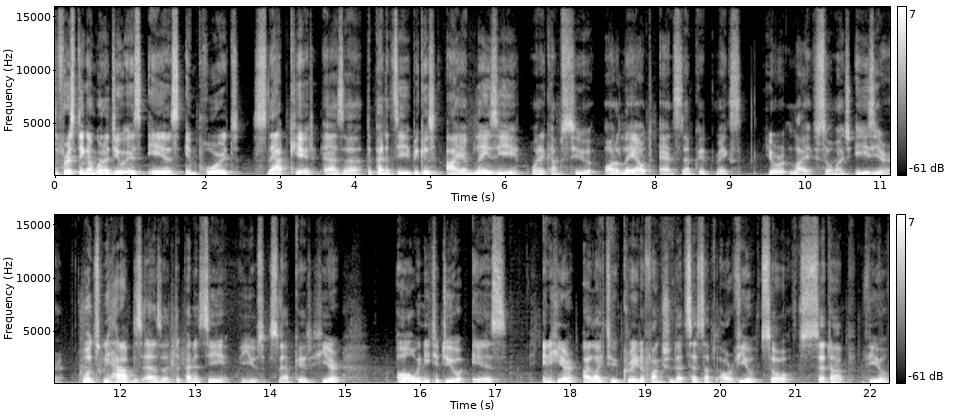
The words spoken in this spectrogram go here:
The first thing I'm going to do is, is import SnapKit as a dependency because I am lazy when it comes to auto layout and SnapKit makes your life so much easier. Once we have this as a dependency, we use SnapKit here. All we need to do is in here, I like to create a function that sets up our view. So setup view.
